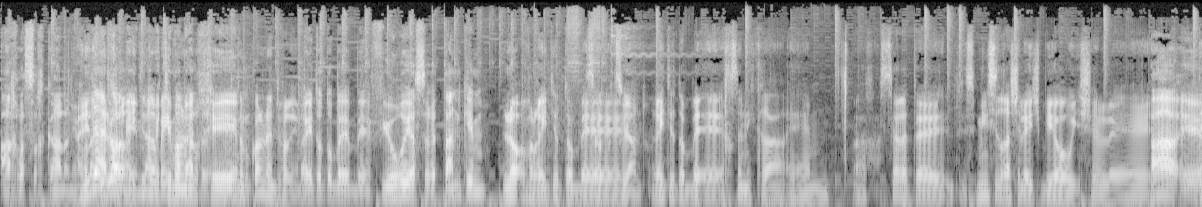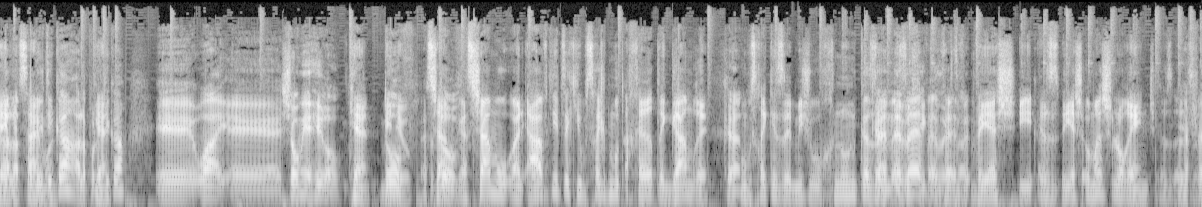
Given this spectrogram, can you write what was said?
אחלה שחקן, אני יכול להגיד לא, לך, בכל מיני- ראיתי המהלכים. אותו בכל דברים. ראית אותו בפיורי, הסרט טנקים? לא, אבל ראיתי אותו ב... סרט מצוין. ראיתי אותו ב... איך זה נקרא? אמ, הסרט, מין סדרה של HBO של אה, אה, דיוויד על סיימון. הפוליטיקה? על כן. הפוליטיקה? אה, וואי, אה, show me a hero. כן, בדיוק. אז שם- אני אהבתי את זה כי הוא משחק דמות אחרת לגמרי. כן. הוא משחק איזה מישהו חנון כזה, כן, וזה, נבחי כזה קצת. כן. ויש, אומר שיש לו range. יפה.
